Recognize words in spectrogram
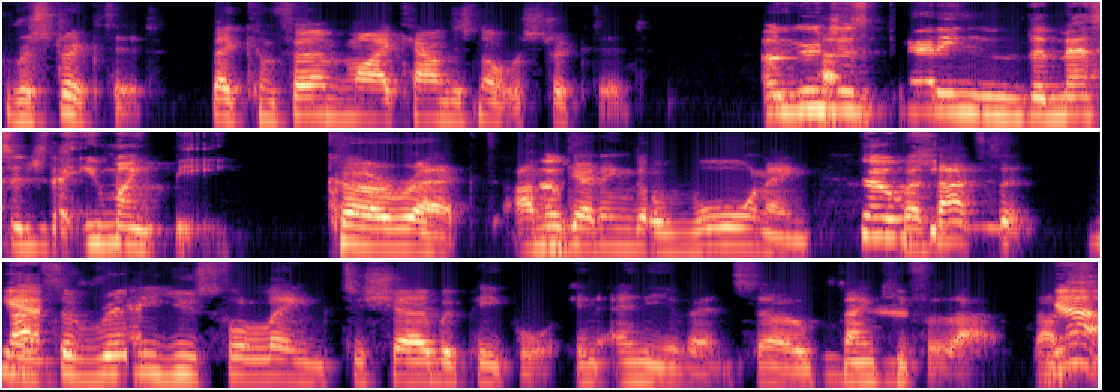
restricted. They confirmed my account is not restricted. Oh, you're just getting the message that you might be. Correct. I'm Okay. getting the warning, So, but he- that's a, yeah, that's a really useful link to share with people in any event. So thank you for that. That's, yeah,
